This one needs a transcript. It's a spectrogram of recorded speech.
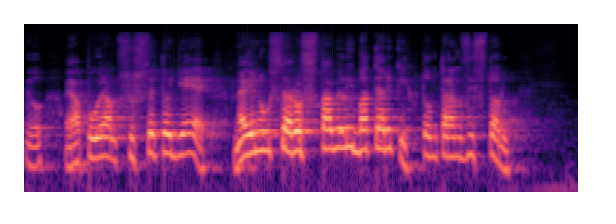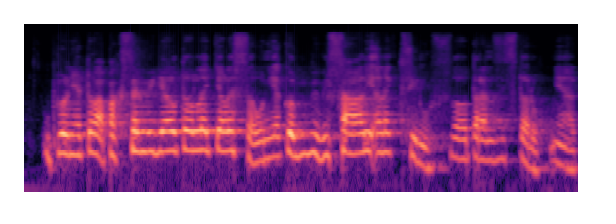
Jo? A já povídám, co se to děje. Najednou se rozstavily baterky v tom transistoru. Úplně to. A pak jsem viděl tohle těleso. Oni jako by vysáli elektřinu z toho transistoru nějak.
